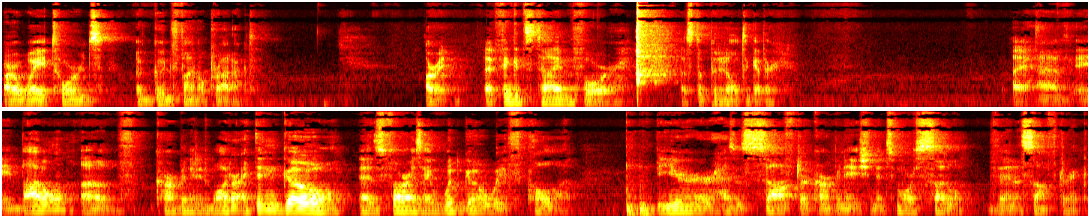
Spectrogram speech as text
our way towards a good final product. All right, I think it's time for us to put it all together. I have a bottle of carbonated water. I didn't go as far as I would go with cola. Beer has a softer carbonation. It's more subtle than a soft drink.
